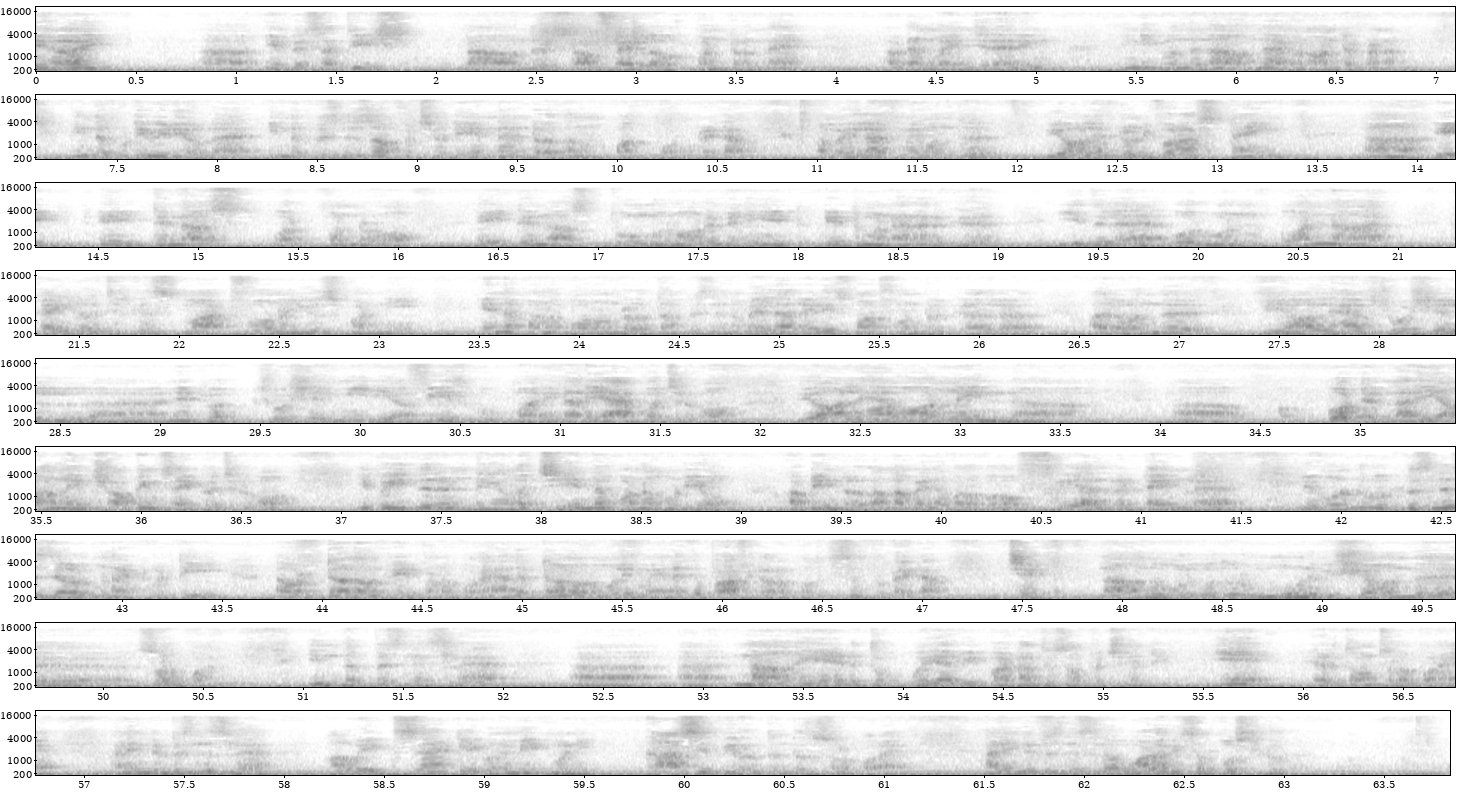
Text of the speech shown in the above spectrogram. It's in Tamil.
ஏ ஹாய் என் பேர் சதீஷ். நான் வந்து சாஃப்ட்வேர்ல ஒர்க் பண்ணுறேன் I've done மை இன்ஜினியரிங் இன்னைக்கு வந்து நான் வந்து ஐம் பண்ணேன் இந்த குட்டி வீடியோல இந்த பிசினஸ் ஆப்பர்ச்சுனிட்டி என்னன்றதை நம்ம பார்க்க போறோம் ரைட்டா நம்ம எல்லாருக்குமே வந்து we all have twenty four hours time eight eight ten hours work பண்றோம். எயிட் டென் ஹவர்ஸ் தூங்குறோம். ரிமைனிங் எயிட் எட்டு மணி நேரம் இருக்கு. இதுல ஒரு ஒன் ஒன் ஹவர் கையில் வச்சிருக்க ஸ்மார்ட் போனை யூஸ் பண்ணி என்ன பண்ண போறோம்ன்றது தான் பிசினஸ் நம்ம எல்லா ரெடி ஸ்மார்ட் ஃபோன் இருக்கு. அதுல அதுல வந்து we all have social network social media Facebook மாதிரி நிறைய ஆப் வச்சிருக்கோம். We all have online portal நிறைய ஆன்லைன் ஷாப்பிங் சைட் வச்சிருக்கோம். இப்போ இது ரெண்டையும் வச்சு என்ன பண்ண முடியும் அப்படின்றத நம்ம என்ன பண்ண போறோம்? ஃப்ரீயா இருக்கிற டைம்ல you gonna business development activity நான் ஒரு டேர்ன் ஓவர் கிரியேட் பண்ண போறேன். அந்த டேர்ன் ஓவர் மூலியமா எனக்கு ப்ராஃபிட் வர போகுது. சிம்பிள் ரைட்டா சரி. நான் வந்து உங்களுக்கு வந்து ஒரு மூணு விஷயம் வந்து சொல்ல போறேன். இந்த பிசினஸ்ல நான் ஏன் எடுத்தோம். Why are we part of this opportunity ஏன் எடுத்தோம்னு சொல்ல போறேன். அண்ட் இந்த பிசினஸ்ல how exactly gonna make money காசு எப்படி வருதுன்றது சொல்ல போறேன். அண்ட் இந்த பிசினஸ்ல what are we suppose to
